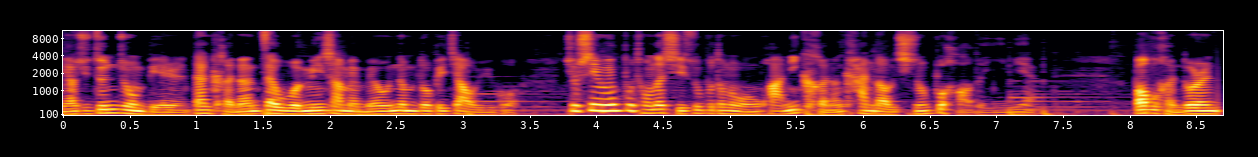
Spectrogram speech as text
你要去尊重别人。但可能在文明上面没有那么多被教育过，就是因为不同的习俗、不同的文化，你可能看到了其中不好的一面。包括很多人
